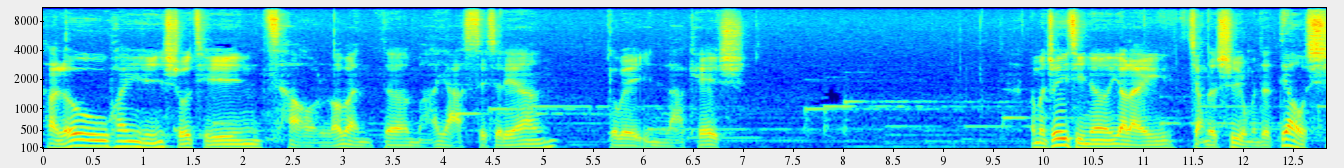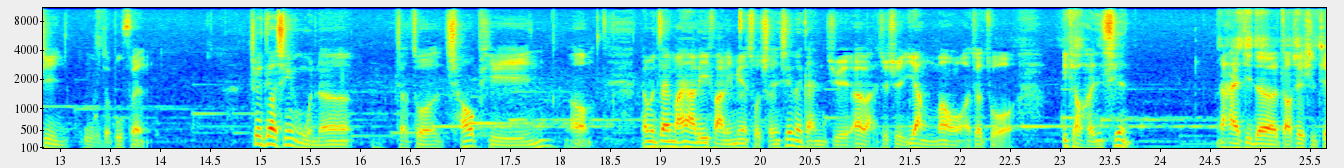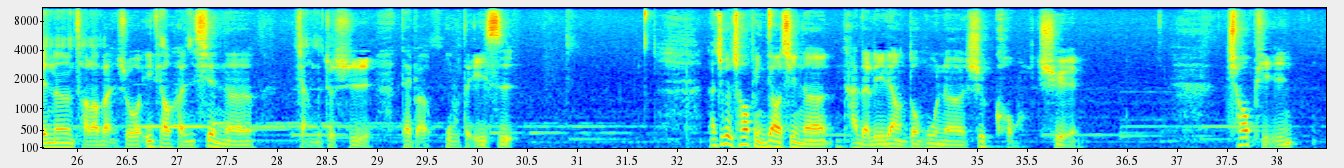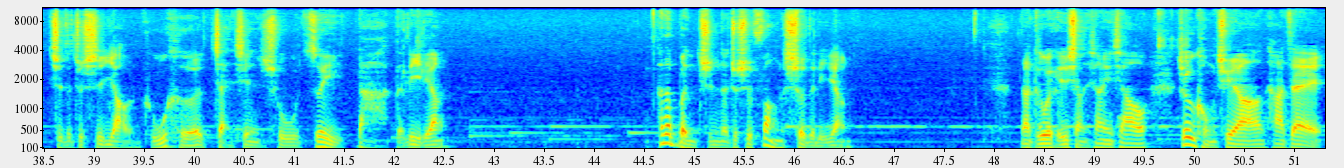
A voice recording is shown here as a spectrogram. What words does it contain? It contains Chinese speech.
Hello，欢迎收听曹老板的玛雅 C C 量，各位 In Lak'ech。那么这一集呢，要来讲的是我们的调性五的部分。这个调性五呢，叫做超频哦。那么在玛雅历法里面所呈现的感觉，啊不，就是样貌啊，叫做一条横线。那还记得早些时间呢？曹老板说，一条横线呢，讲的就是代表五的意思。那这个超频调性呢，它的力量动物呢是孔雀。超频指的就是要如何展现出最大的力量。它的本质呢，就是放射的力量。那各位可以想象一下哦，这个孔雀啊，它在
